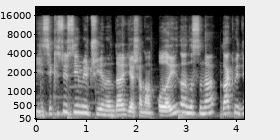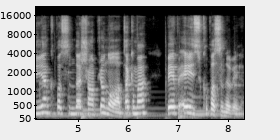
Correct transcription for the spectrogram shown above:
1823 yılında yaşanan olayın anısına Rugby Dünya Kupası'nda şampiyon olan takıma Webb Ellis Kupası'nı verir.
